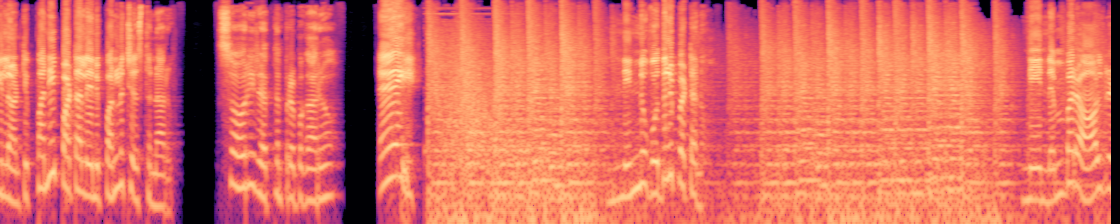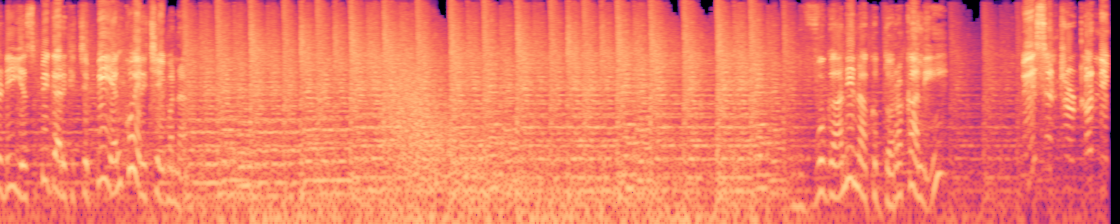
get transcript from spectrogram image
ఇలాంటి పని పట్టలేని పనులు చేస్తున్నారు. సారీ రత్నప్రభ గారు. ఏయ్! నిన్ను వదిలిపెట్టను. నీ నెంబర్ ఆల్రెడీ ఎస్పీ గారికి చెప్పి ఎంక్వైరీ చేయమన్నాను. నువ్వు గాని నాకు దొరకాలి. బేసెంట్ రోడ్లో నీ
